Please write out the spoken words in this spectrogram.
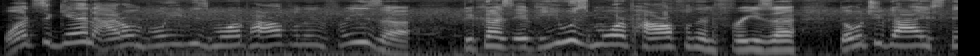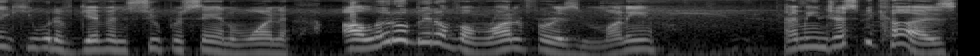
Once again, I don't believe he's more powerful than Frieza. Because if he was more powerful than Frieza, don't you guys think he would have given Super Saiyan 1 a little bit of a run for his money? I mean, just because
